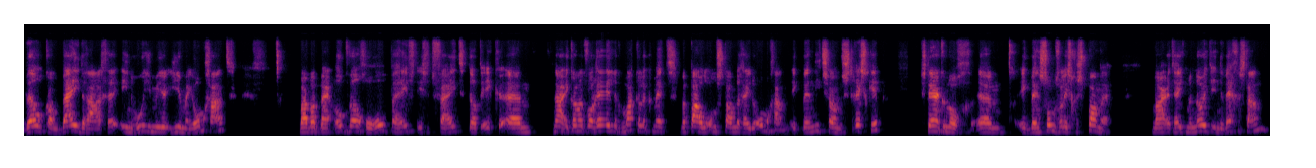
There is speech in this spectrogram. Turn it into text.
wel kan bijdragen in hoe je hiermee omgaat. Maar wat mij ook wel geholpen heeft, is het feit dat ik. Um, nou, ik kan ook wel redelijk makkelijk met bepaalde omstandigheden omgaan. Ik ben niet zo'n stresskip. Sterker nog, um, ik ben soms wel eens gespannen, maar het heeft me nooit in de weg gestaan.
